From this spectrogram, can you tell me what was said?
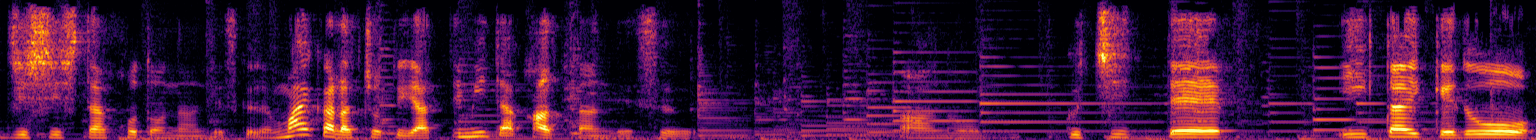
実施したことなんですけど、前からちょっとやってみたかったんです。あの、愚痴って言いたいけど、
